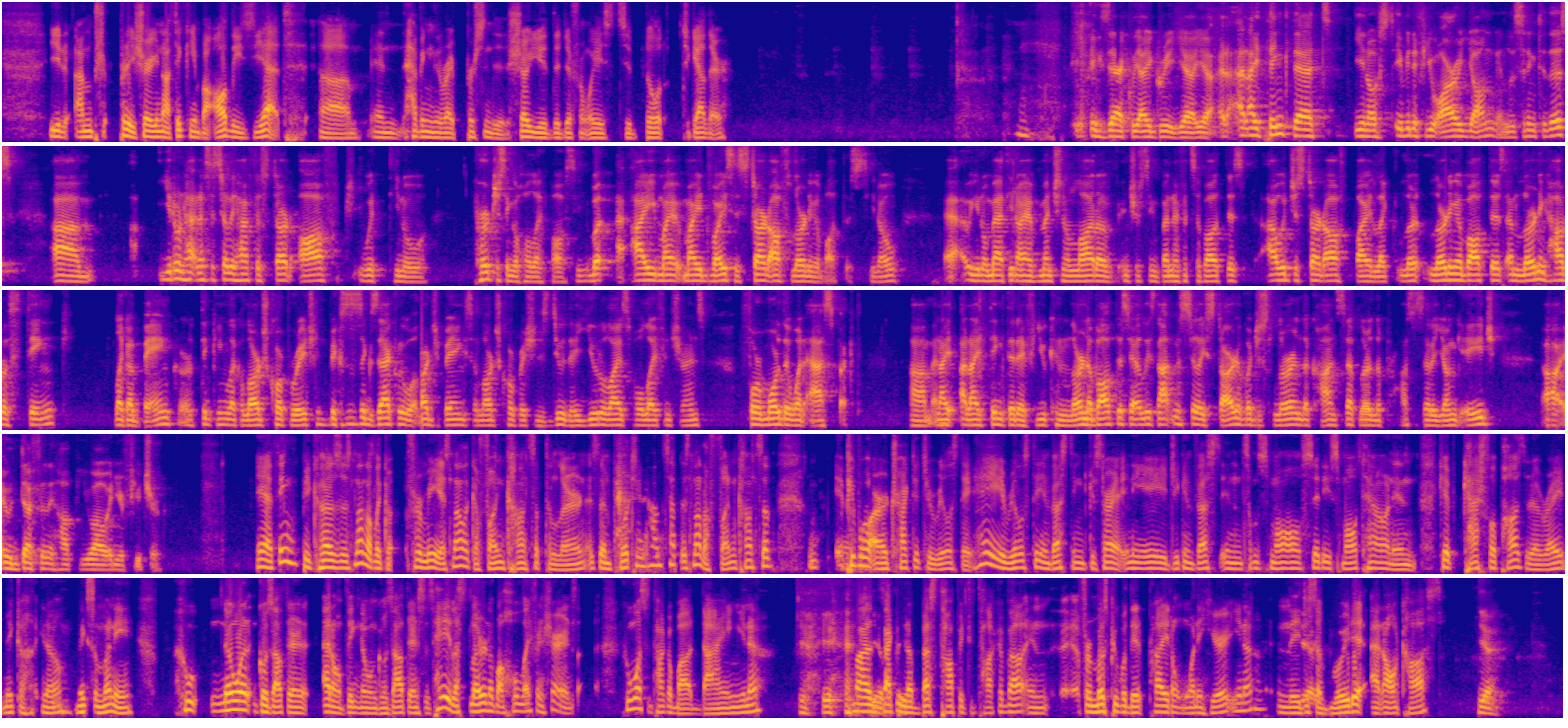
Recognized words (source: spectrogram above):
you, I'm pr- pretty sure you're not thinking about all these yet, um, and having the right person to show you the different ways to build together. Exactly, I agree. Yeah, yeah, and, and I think that you know even if you are young and listening to this, um, you don't have necessarily have to start off with you know purchasing a whole life policy but i my, my advice is start off learning about this you know? Uh, you know matthew and i have mentioned a lot of interesting benefits about this. I would just start off by like le- learning about this and learning how to think like a bank or thinking like a large corporation because it's exactly what large banks and large corporations do. They utilize whole life insurance for more than one aspect. Um, and I and I think that if you can learn about this, at least not necessarily start it, but just learn the concept, learn the process at a young age, uh, it would definitely help you out in your future. Yeah, I think because it's not like a, for me, it's not like a fun concept to learn. It's an important concept. It's not a fun concept. Yeah. People are attracted to real estate. Hey, real estate investing, you can start at any age. You can invest in some small city, small town, and get cash flow positive, right? Make a you know mm-hmm. make some money. Who no one goes out there. I don't think no one goes out there and says, "Hey, let's learn about whole life insurance." Who wants to talk about dying? You know. Yeah, yeah. Not yeah. exactly the best topic to talk about, and uh, for most people, they probably don't want to hear it, you know, and they yeah. just avoid it at all costs. Yeah.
